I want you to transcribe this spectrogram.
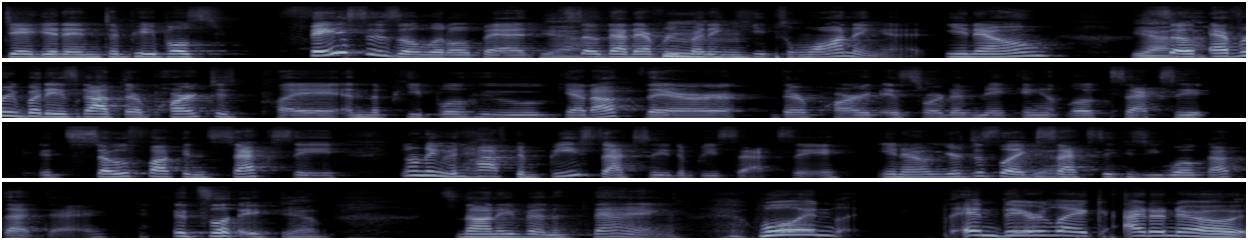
dig it into people's faces a little bit Yeah. so that everybody Hmm. keeps wanting it, you know? Yeah. So everybody's got their part to play, and the people who get up there, their part is sort of making it look sexy. It's so fucking sexy. You don't even have to be sexy to be sexy. You know, you're just like Yeah. sexy because you woke up that day. It's like, Yeah. It's not even a thing. Well, and and they're like, I don't know,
